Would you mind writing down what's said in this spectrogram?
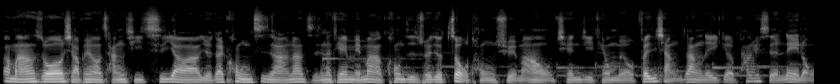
爸妈说小朋友长期吃药啊，有在控制啊，那只是那天没办法控制，所以就揍同学嘛。然后前几天我们有分享这样的一个 p o d 的内容，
